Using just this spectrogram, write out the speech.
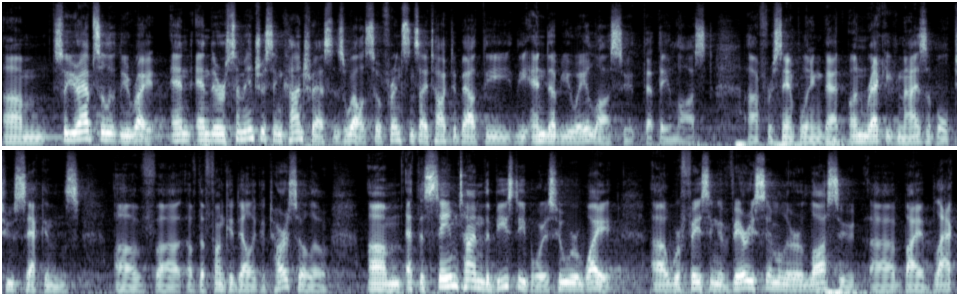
Um, so you're absolutely right. And, and there are some interesting contrasts as well. So, for instance, I talked about the, the NWA lawsuit that they lost uh, for sampling that unrecognizable two seconds of, uh, of the Funkadelic guitar solo. Um, at the same time, the Beastie Boys, who were white, uh, were facing a very similar lawsuit uh, by a black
